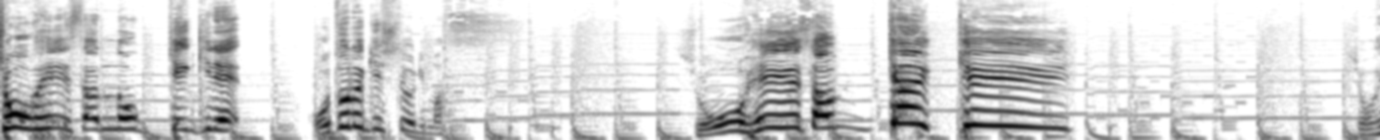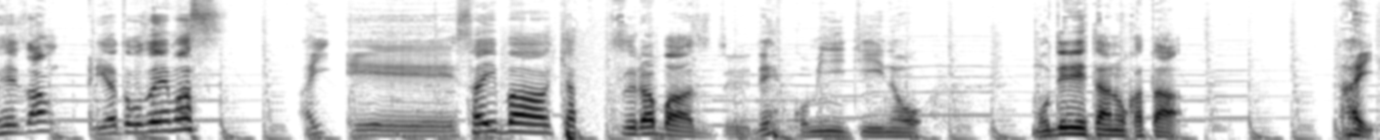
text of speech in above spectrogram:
翔平さんの元気でお届けしております。翔平さん元気！翔平さんありがとうございます。はい、えー、サイバーキャッツラバーズというねコミュニティのモデレーターの方。はい。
